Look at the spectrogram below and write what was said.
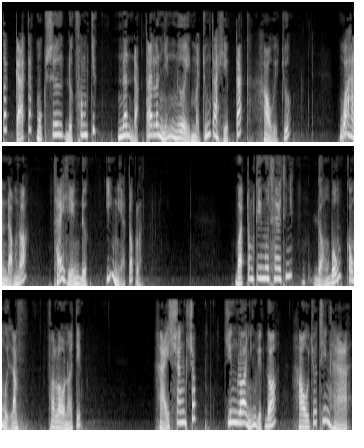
Tất cả các mục sư được phong chức nên đặt tay lên những người mà chúng ta hiệp tác hầu việc Chúa. Qua hành động đó, thể hiện được ý nghĩa tốt lành. Và trong Timothée thứ nhất, đoạn 4 câu 15, Phaolô nói tiếp: Hãy săn sóc, chuyên lo những việc đó, hầu cho thiên hạ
